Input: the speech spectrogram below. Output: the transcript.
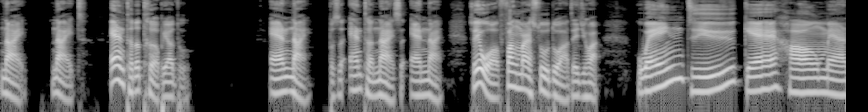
night，night。ant 的 t 不要读，and night 不是 enter night 是 and night。 所以我放慢速度啊，这句话。When do you get home at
